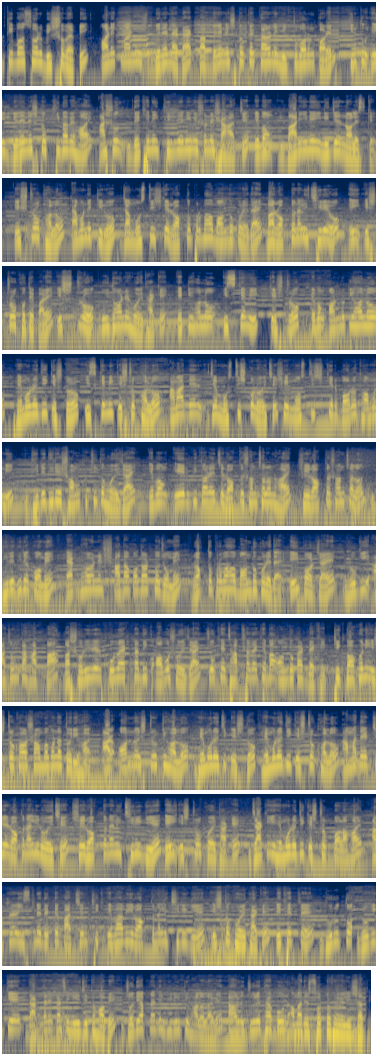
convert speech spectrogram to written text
প্রতি বছর বিশ্বব্যাপী অনেক মানুষ ব্রেন অ্যাটাক বা ব্রেন স্ট্রোকের কারণে মৃত্যুবরণ করেন, কিন্তু এই ব্রেন স্ট্রোক কীভাবে হয়? আসুন দেখে নেই থ্রি অ্যানিমেশনের সাহায্যে এবং বাড়িয়ে নেই নিজের নলেজকে স্ট্রোক হলো এমন একটি রোগ যা মস্তিষ্কের রক্ত প্রবাহ বন্ধ করে দেয় বা রক্তনালী ছিঁড়েও এই স্ট্রোক হতে পারে। স্ট্রোক দুই ধরনের হয়ে থাকে, একটি হলো ইসকেমিক স্ট্রোক এবং অন্যটি হলো হেমোরেজিক স্ট্রোক। ইসকেমিক স্ট্রোক হলো আমাদের যে মস্তিষ্ক রয়েছে, সেই মস্তিষ্কের বড় ধমনী ধীরে ধীরে সংকুচিত হয়ে যায় এবং এর ভিতরে যে রক্ত সঞ্চালন হয়, সেই রক্ত সঞ্চালন ধীরে ধীরে কমে, এক ধরনের সাদা পদার্থ জমে রক্ত প্রবাহ বন্ধ করে দেয়। এই পর্যায়ে রোগী আচমকা হাত পা বা শরীরের কোনো একটা দিক অবশ হয়ে যায়, চোখে ঝাপসা দেখে বা অন্ধকার দেখে। ঠিক তখনই স্ট্রোক হওয়ার সম্ভাবনা তৈরি হয়। আর অন্য স্ট্রোকটি হলো হেমোরেজিক স্ট্রোক। হেমোরেজিক স্ট্রোক হলো আমাদের যে রক্তনালী রয়েছে, সেই রক্তনালী ছিঁড়ে গিয়ে এই স্ট্রোক হয়ে থাকে, যাকে হেমোরেজিক স্ট্রোক বলা হয়। আপনারা স্ক্রিনে দেখতে পাচ্ছেন, ঠিক এভাবেই রক্তনালী ছিঁড়ে গিয়ে স্ট্রোক হয়ে থাকে। এক্ষেত্রে দ্রুত রোগীকে ডাক্তারের কাছে নিয়ে যেতে হবে। যদি আপনাদের ভিডিওটি ভালো লাগে, তাহলে জুড়ে থাকুন আমাদের ছোট্ট ফ্যামিলির সাথে।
